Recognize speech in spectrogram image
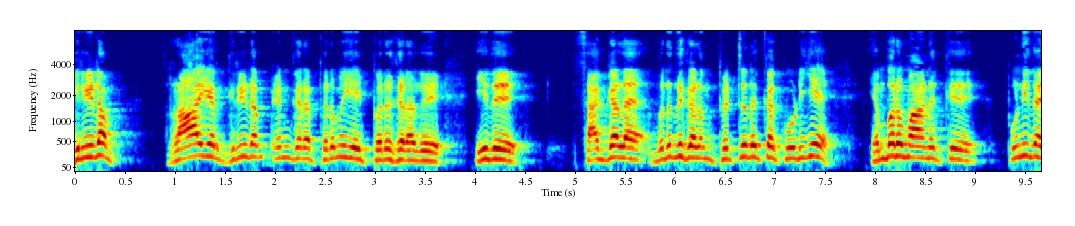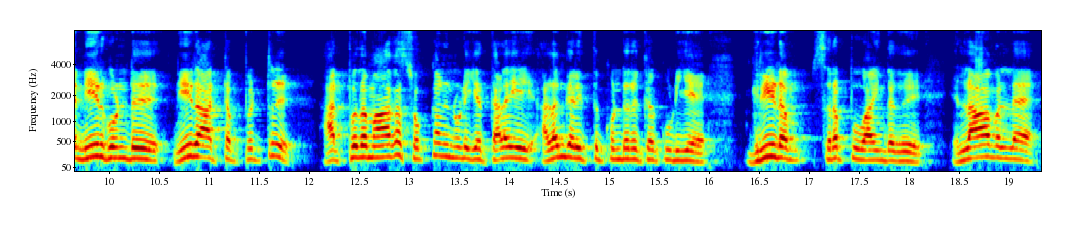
கிரீடம் ராயர் கிரீடம் என்கிற பெருமையை பெறுகிறது. இது சகல விருதுகளும் பெற்றிருக்கக்கூடிய எம்பெருமானுக்கு புனித நீர் கொண்டு நீராட்டப் பெற்று அற்புதமாக சொக்கனினுடைய தலையை அலங்கரித்து கொண்டிருக்கக்கூடிய கிரீடம் சிறப்பு வாய்ந்தது. எல்லாம் வல்ல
